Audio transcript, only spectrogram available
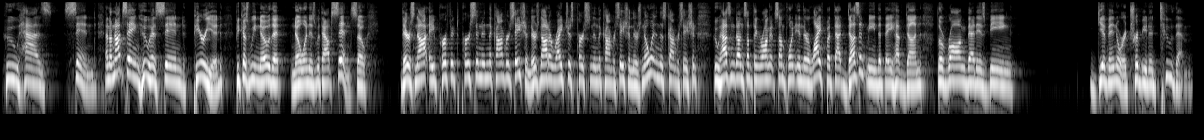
who has sinned. And I'm not saying who has sinned, period, because we know that no one is without sin. So there's not a perfect person in the conversation. There's not a righteous person in the conversation. There's no one in this conversation who hasn't done something wrong at some point in their life, but that doesn't mean that they have done the wrong that is being given or attributed to them.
